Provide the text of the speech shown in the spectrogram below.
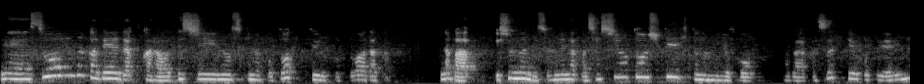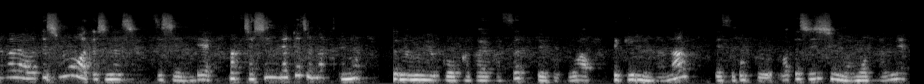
で、そういう中で、だから私の好きなことっていうことは、だから、なんか一緒なんですよね。なんか写真を通して人の魅力を輝かすっていうことをやりながら、私も私の自身で、まあ、写真だけじゃなくても、人の魅力を輝かすっていうことはできるんだなってすごく私自身も思ったので、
